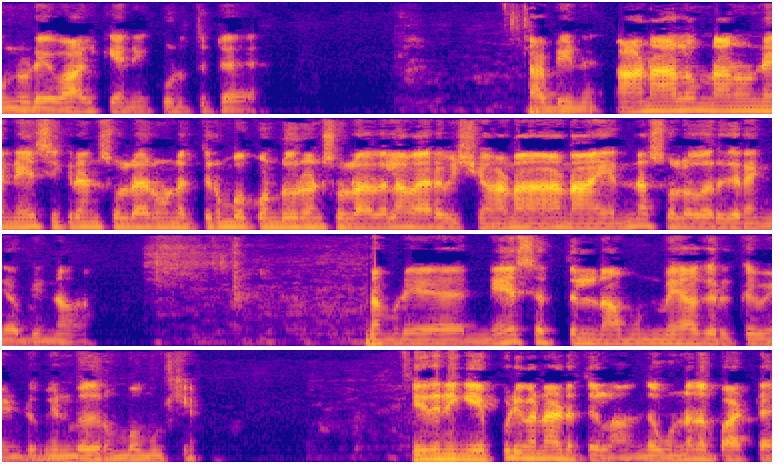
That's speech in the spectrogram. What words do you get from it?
உன்னுடைய வாழ்க்கையை நீ கொடுத்துட்ட அப்படின்னு. ஆனாலும் நான் உன்னை நேசிக்கிறேன்னு சொல்றாரு உன்னை திரும்ப கொண்டு வரேன்னு சொல்ல அதெல்லாம் வேற விஷயம். ஆனா நான் என்ன சொல்ல வருகிறேங்க அப்படின்னா நம்முடைய நேசத்தில் நாம் உண்மையாக இருக்க வேண்டும் என்பது ரொம்ப முக்கியம். இதை நீங்க எப்படி வேணா எடுத்துக்கலாம். இந்த உன்னத பாட்டை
